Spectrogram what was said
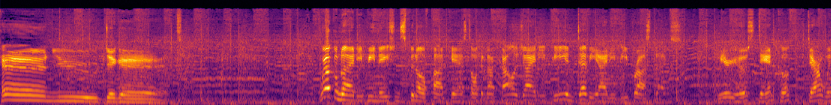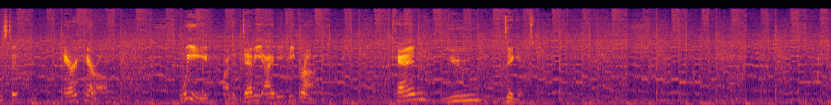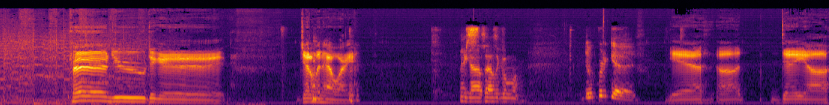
Can you dig it? Welcome to IDP Nation spin-off podcast talking about college IDP and Devy IDP prospects. We are your hosts, Dan Cook, Darrell Winstead, and Eric Haroff. We are the Devy IDP grind. Can you dig it? Can you dig it? Gentlemen, how are you? Hey guys, how's it going? Doing pretty good. Yeah, uh, day uh,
